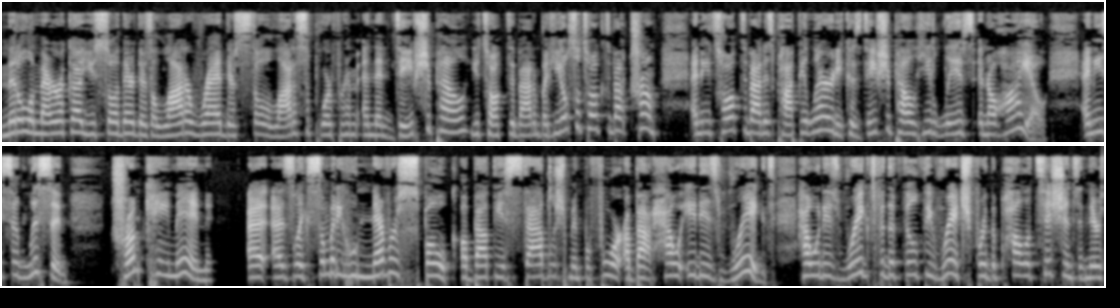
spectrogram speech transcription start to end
middle America, you saw there, there's a lot of red. There's still a lot of support for him. And then Dave Chappelle, you talked about him, but he also talked about Trump and he talked about his popularity because Dave Chappelle, he lives in Ohio. And he said, listen, Trump came in as, like somebody who never spoke about the establishment before, about how it is rigged, how it is rigged for the filthy rich, for the politicians, and they're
